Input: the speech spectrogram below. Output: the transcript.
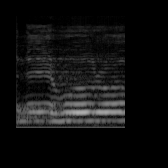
Benevolomo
